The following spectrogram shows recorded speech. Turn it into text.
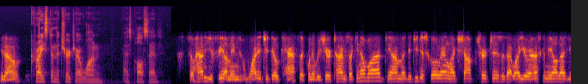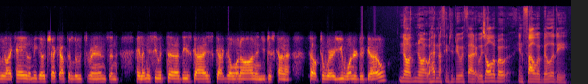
You don't? Christ and the church are one, as Paul said. So how do you feel? I mean, why did you go Catholic when it was your time? It's like, you know what? Um, did you just go around like shop churches? Is that why you were asking me all that? You were like, hey, let me go check out the Lutherans and hey, let me see what uh, these guys got going on, and you just kind of felt to where you wanted to go. No, no, it had nothing to do with that. It was all about infallibility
